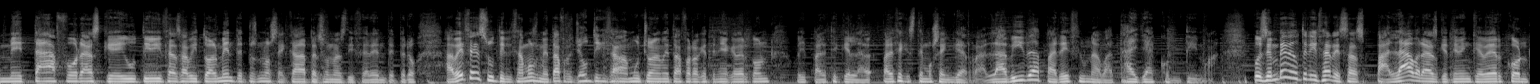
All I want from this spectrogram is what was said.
metáforas que utilizas habitualmente? Pues no sé, cada persona es diferente, pero a veces utilizamos metáforas. Yo utilizaba mucho una metáfora que tenía que ver con, oye, parece que, parece que estemos en guerra. La vida parece una batalla continua. Pues en vez de utilizar esas palabras que tienen que ver con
